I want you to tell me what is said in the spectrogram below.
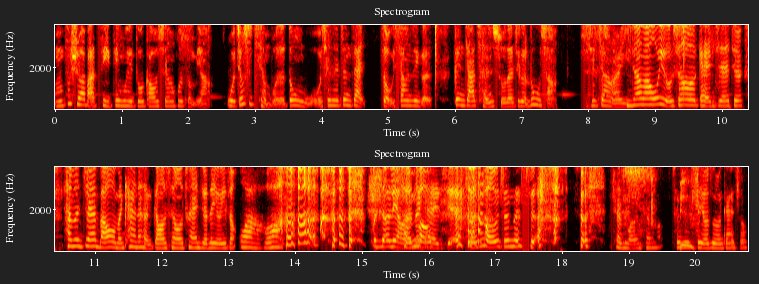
我们不需要把自己定位多高深或怎么样。我就是浅薄的动物，我现在正在走向这个更加成熟的这个路上。只是这样而已，你知道吗？我有时候感觉就是他们居然把我们看得很高深，我突然觉得有一种哇哇 不得了的感觉。陈萌真的是，陈萌陈萌真的是有这种感受。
